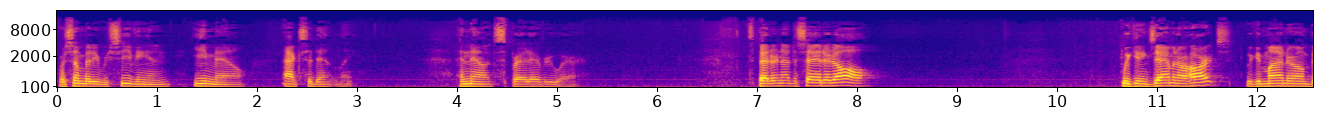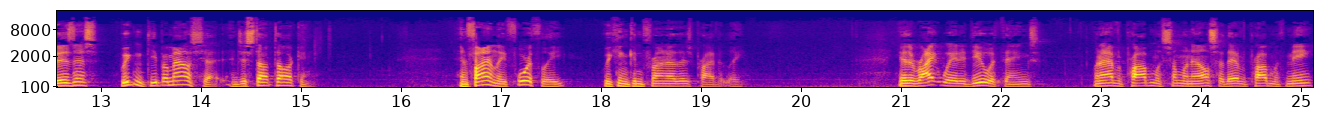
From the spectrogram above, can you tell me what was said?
or somebody receiving an email accidentally. And now it's spread everywhere. It's better not to say it at all. We can examine our hearts, we can mind our own business, we can keep our mouths shut and just stop talking. And finally, fourthly, we can confront others privately. You know, the right way to deal with things when I have a problem with someone else or they have a problem with me,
